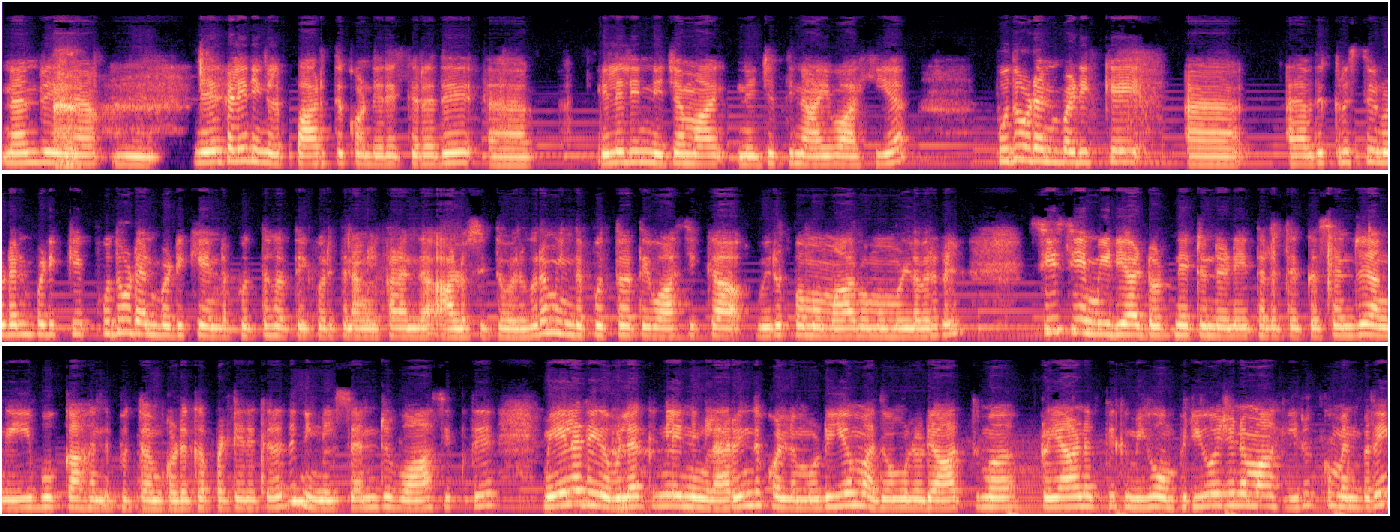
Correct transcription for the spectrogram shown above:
நன்றி நேயர்களே நீங்கள் பார்த்து கொண்டிருக்கிறது அஹ், நிழலின் நிஜமாய் நிஜத்தின் ஆய்வாகிய புது உடன்படிக்கை அஹ், அதாவது கிறிஸ்துவின் உடன்படிக்கை புது உடன்படிக்கை என்ற புத்தகத்தை குறித்து நாங்கள் கலந்து ஆலோசித்து வருகிறோம். இந்த புத்தகத்தை வாசிக்க விருப்பமும் ஆர்வமும் உள்ளவர்கள் சிசிஎம் மீடியா டாட் நெட் என்ற இணையதளத்துக்கு சென்று அங்கு இபுக்காக இந்த புத்தகம் கொடுக்கப்பட்டிருக்கிறது. நீங்கள் சென்று வாசித்து மேலதிக விளக்கங்களை நீங்கள் அறிந்து கொள்ள முடியும். அது உங்களுடைய ஆத்ம பிரயாணத்துக்கு மிகவும் பிரயோஜனமாக இருக்கும் என்பதை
